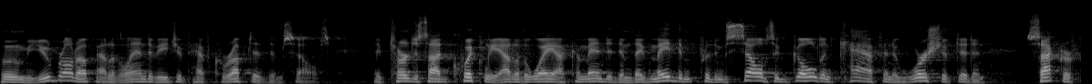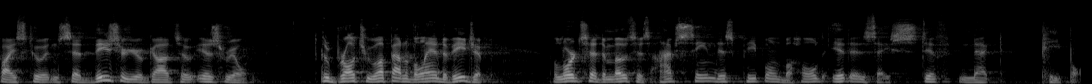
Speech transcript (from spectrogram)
whom you brought up out of the land of Egypt, have corrupted themselves. They've turned aside quickly out of the way I commanded them. They've made them for themselves a golden calf and have worshipped it and sacrificed to it and said, These are your gods, O Israel, who brought you up out of the land of Egypt. The Lord said to Moses, I've seen this people, and behold, it is a stiff necked people.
